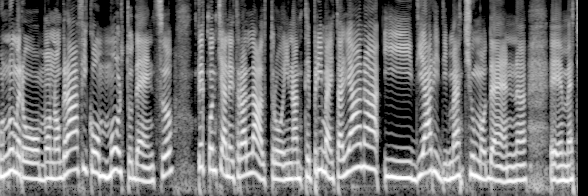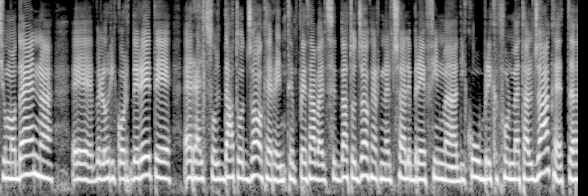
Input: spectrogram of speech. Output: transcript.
un numero monografico molto denso che contiene tra l'altro in anteprima italiana i diari di Matthew Modern. Eh, Matthew Modern, eh, ve lo ricorderete, era il soldato Joker, interpretava il soldato Joker nel celebre film di Kubrick Full Metal Jacket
